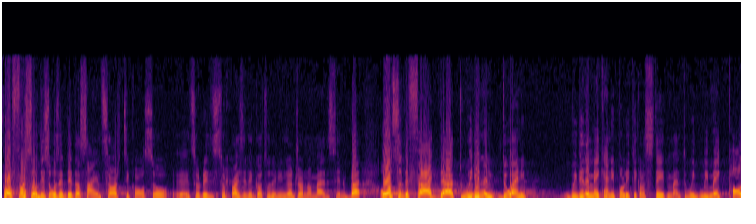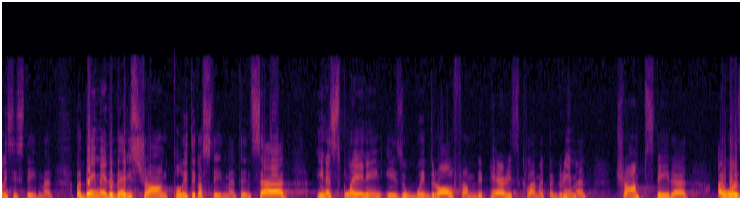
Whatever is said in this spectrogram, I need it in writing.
well, first of all, this was a data science article, so uh, it's already surprising they got to the New England Journal of Medicine, but also the fact that we didn't do any we didn't make any political statement. We, we make policy statement, but they made a very strong political statement and said, in explaining his withdrawal from the Paris Climate Agreement, Trump stated, I was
